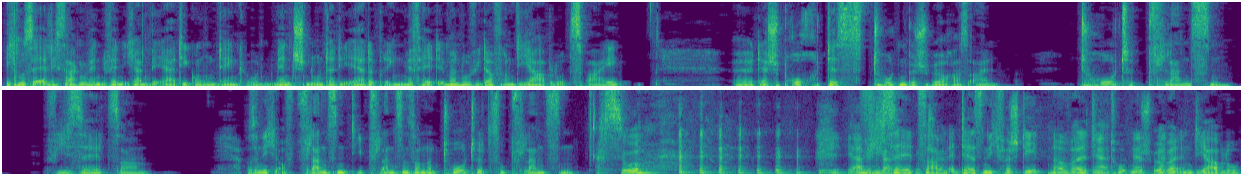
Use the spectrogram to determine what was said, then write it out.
Ich muss ja ehrlich sagen, wenn, wenn ich an Beerdigungen denke und Menschen unter die Erde bringen, mir fällt immer nur wieder von Diablo 2 äh, der Spruch des Totenbeschwörers ein. Tote Pflanzen, wie seltsam. Also nicht auf Pflanzen, die Pflanzen, sondern Tote zu Pflanzen. Ach so. ja, Wie klar, seltsam, der es nicht versteht, ne? Weil die ja, Totenbeschwörer ja, in Diablo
